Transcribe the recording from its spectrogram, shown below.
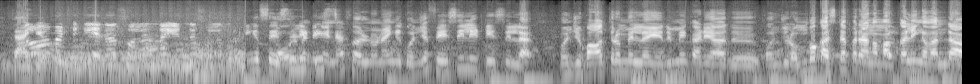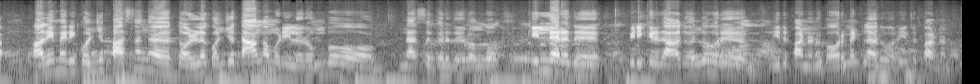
தேங்க்யூ கவர்மெண்ட்டுக்கு ஏதாவது சொல்லணும்னா என்ன சொல்ல விரும்புறீங்க? நீங்க ஃபெசிலிட்டிஸ் என்ன சொல்லணும்னா இங்க கொஞ்சம் ஃபெசிலிட்டிஸ் இல்ல. கொஞ்சம் பாத்ரூம் இல்ல எதுவுமே கிடையாது. கொஞ்சம் ரொம்ப கஷ்டப்படுறாங்க மக்கள் இங்க வந்தா. அதே மாதிரி கொஞ்சம் பசங்க தொல்லை கொஞ்சம் தாங்க முடியல. ரொம்ப நசுக்கிறது ரொம்ப கில்லறது பிடிக்கிறது. அது வந்து ஒரு இது பண்ணணும். கவர்மெண்ட்ல அது ஒரு இது பண்ணணும்.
